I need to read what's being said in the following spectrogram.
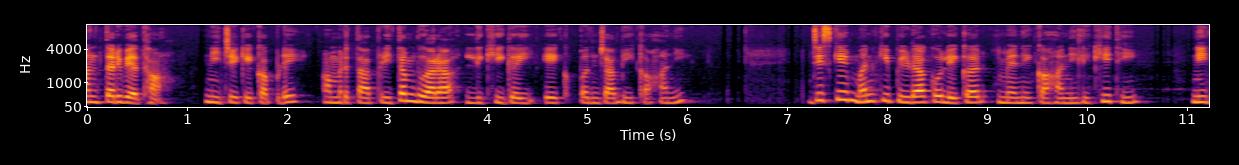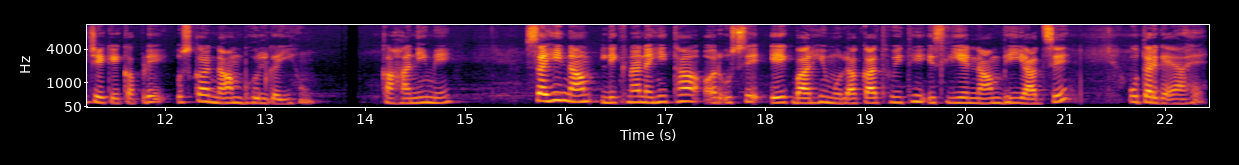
अंतर्व्यथा। नीचे के कपड़े अमृता प्रीतम द्वारा लिखी गई एक पंजाबी कहानी, जिसके मन की पीड़ा को लेकर मैंने कहानी लिखी थी। नीचे के कपड़े उसका नाम भूल गई हूँ। कहानी में सही नाम लिखना नहीं था और उससे एक बार ही मुलाकात हुई थी, इसलिए नाम भी याद से उतर गया है।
